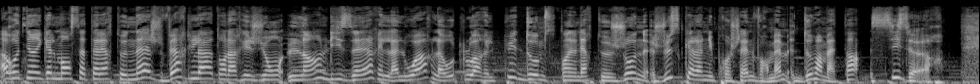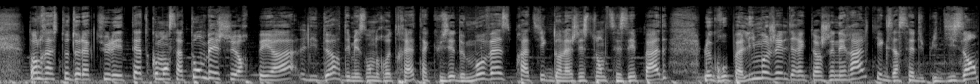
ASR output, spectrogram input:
À retenir également cette alerte neige verglas dans la région l'Ain, l'Isère et la Loire. La Haute-Loire et le Puy-de-Dôme sont en alerte jaune jusqu'à la nuit prochaine, voire même demain matin, 6 heures. Dans le reste de l'actu, les têtes commencent à tomber chez Orpea, leader des maisons de retraite, accusé de mauvaises pratiques dans la gestion de ses EHPAD. Le groupe a limogé le directeur général qui exerçait depuis 10 ans.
